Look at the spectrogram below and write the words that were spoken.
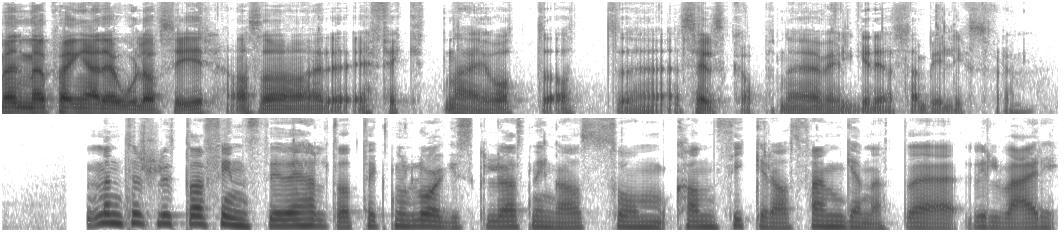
Men, men, poenget er det Olav sier. altså Effekten er jo at, at uh, selskapene velger det som er billigst for dem. Men til slutt da finnes det i det hele tatt teknologiske løsninger som kan sikre at 5G-nettet vil være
